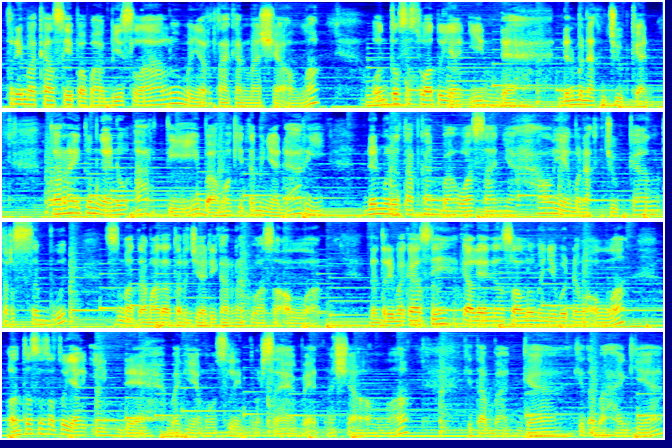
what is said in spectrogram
terima kasih Papa B selalu menyertakan Masya Allah untuk sesuatu yang indah dan menakjubkan. Karena itu mengandung arti bahwa kita menyadari dan menetapkan bahwasannya hal yang menakjubkan tersebut semata-mata terjadi karena kuasa Allah. Dan terima kasih kalian yang selalu menyebut nama Allah untuk sesuatu yang indah bagi yang muslim bersahabat. Masya Allah, kita bangga, kita bahagia,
